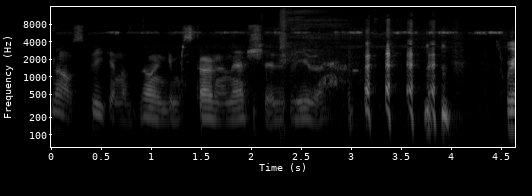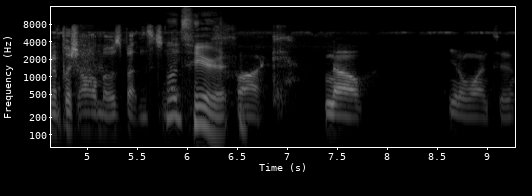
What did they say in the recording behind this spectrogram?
No, speaking of, don't even get me started on that shit either. We're gonna push all Mo's buttons tonight. Let's hear it. Fuck. No. You don't want to.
